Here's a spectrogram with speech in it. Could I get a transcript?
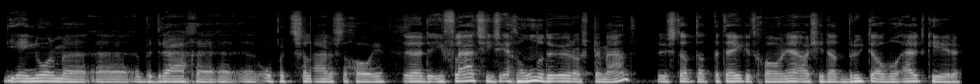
die enorme bedragen op het salaris te gooien. De, de, inflatie is echt honderden euro's per maand. Dus dat, dat betekent gewoon, ja, als je dat bruto wil uitkeren,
